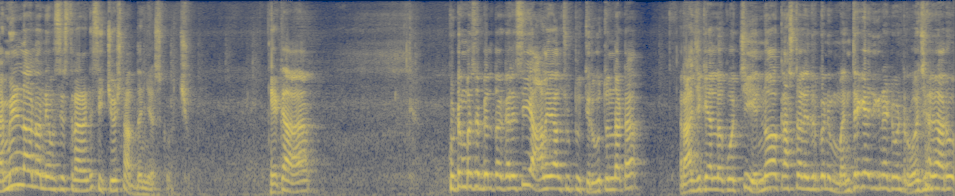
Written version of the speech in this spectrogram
తమిళనాడులో నివసిస్తున్నారంటే సిచ్యువేషన్ అర్థం చేసుకోవచ్చు. ఇక కుటుంబ సభ్యులతో కలిసి ఆలయాల చుట్టూ తిరుగుతుందట. రాజకీయాల్లోకి వచ్చి ఎన్నో కష్టాలు ఎదుర్కొని మంత్రిగా ఎదిగినటువంటి రోజా గారు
